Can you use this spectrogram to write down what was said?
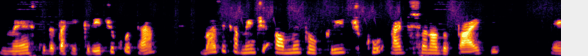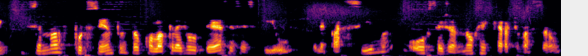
mestre de ataque crítico, tá? Basicamente, aumenta o crítico adicional do Pike em 19%, então coloca level 10 nessa skill. Ele é passiva, ou seja, não requer ativação.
